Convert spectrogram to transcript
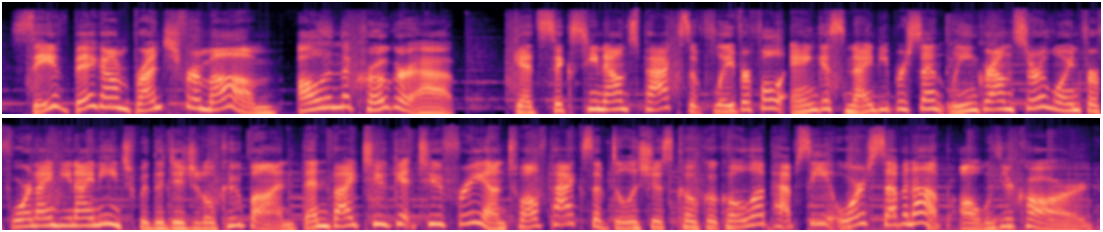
Save big on brunch for mom, all in the Kroger app. Get 16 ounce packs of flavorful Angus 90% lean ground sirloin for $4.99 each with a digital coupon. Then buy two get two free on 12 packs of delicious Coca Cola, Pepsi, or 7UP, all with your card.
